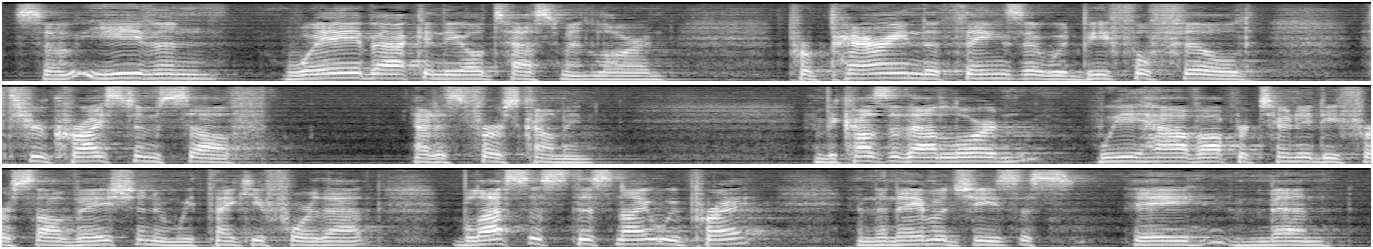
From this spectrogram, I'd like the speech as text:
So even way back in the Old Testament, Lord, preparing the things that would be fulfilled through Christ Himself at His first coming. And because of that, Lord, we have opportunity for salvation, and we thank you for that. Bless us this night, we pray. In the name of Jesus, amen.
